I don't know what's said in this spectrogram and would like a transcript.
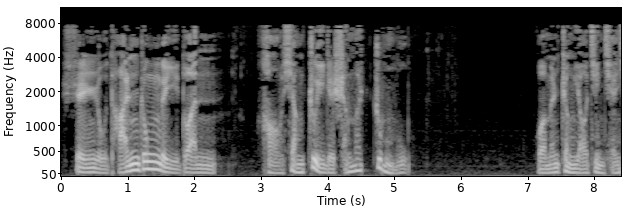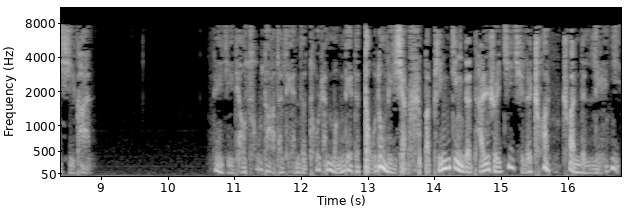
深入潭中的一端，好像坠着什么重物。我们正要近前细看，那几条粗大的链子突然猛烈的抖动了一下，把平静的潭水激起了串串的涟漪。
